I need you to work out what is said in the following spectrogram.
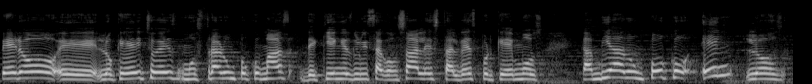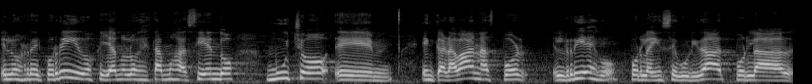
pero eh, lo que he hecho es mostrar un poco más de quién es Luisa González, tal vez porque hemos cambiado un poco en los, recorridos, que ya no los estamos haciendo mucho eh, en caravanas por el riesgo por la inseguridad, por la,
